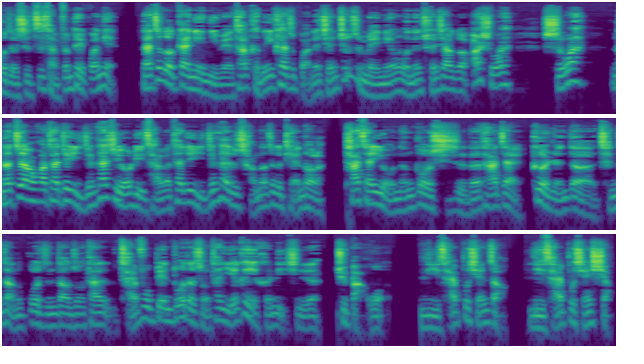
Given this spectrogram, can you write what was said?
或者是资产分配观念。那这个概念里面，他可能一开始管的钱就是每年我能存下个二十万、十万。那这样的话，他就已经开始有理财了，他就已经开始尝到这个甜头了，他才有能够使得他在个人的成长的过程当中，他财富变多的时候，他也可以很理性的去把握。理财不嫌早，理财不嫌小。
